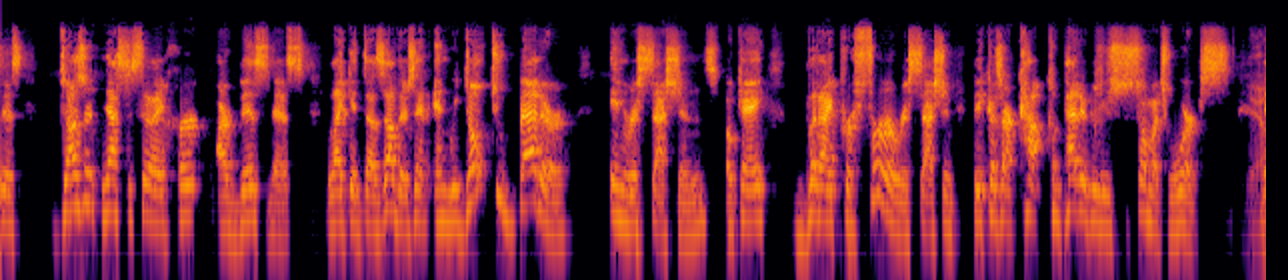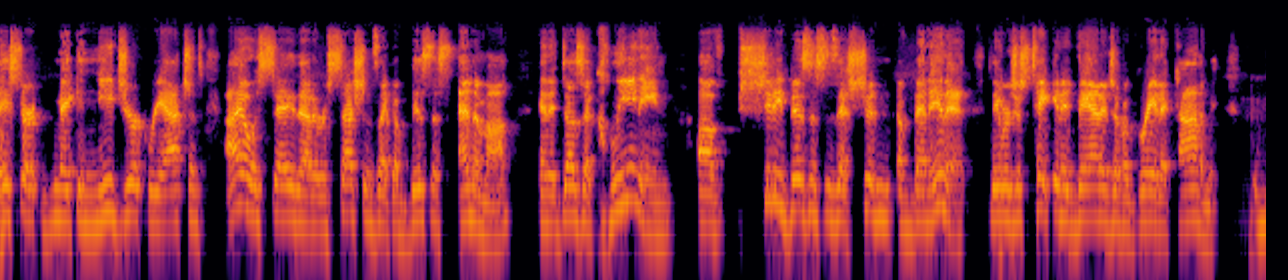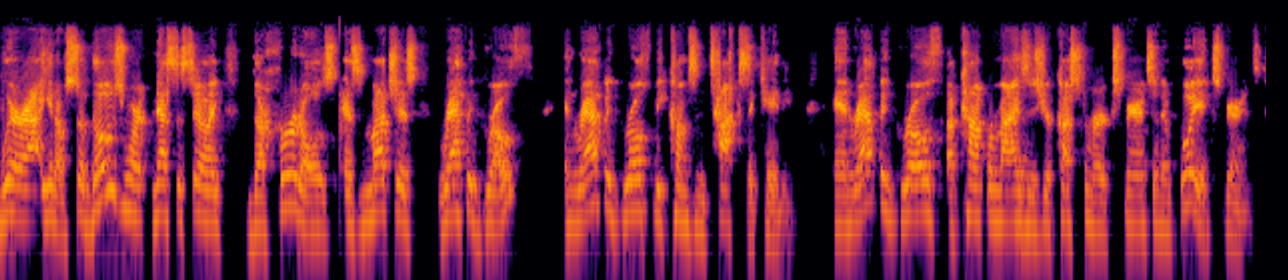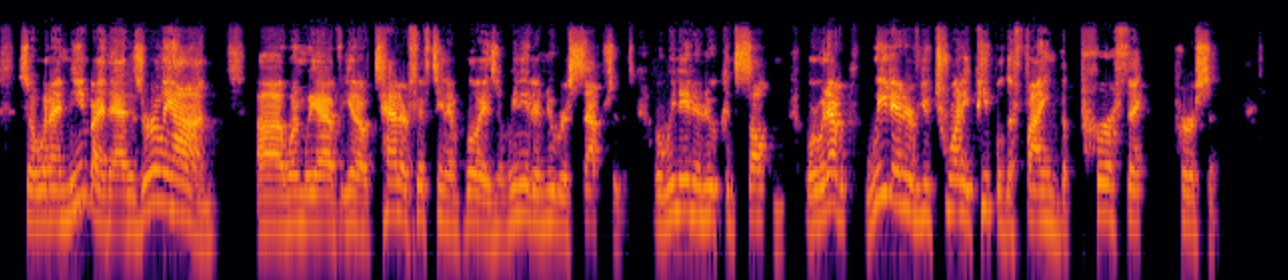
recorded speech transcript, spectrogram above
doesn't necessarily hurt our business like it does others and, and we don't do better in recessions, okay? But I prefer a recession because our co- competitors are so much worse. Yeah. They start making knee jerk reactions. I always say that a recession is like a business enema and it does a cleaning of shitty businesses that shouldn't have been in it. They were just taking advantage of a great economy. Mm-hmm. Where, you know, so those weren't necessarily the hurdles as much as rapid growth. And rapid growth becomes intoxicating and rapid growth uh, compromises your customer experience and employee experience. So what i mean by that is early on uh, when we have you know 10 or 15 employees and we need a new receptionist or we need a new consultant or whatever we'd interview 20 people to find the perfect person.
